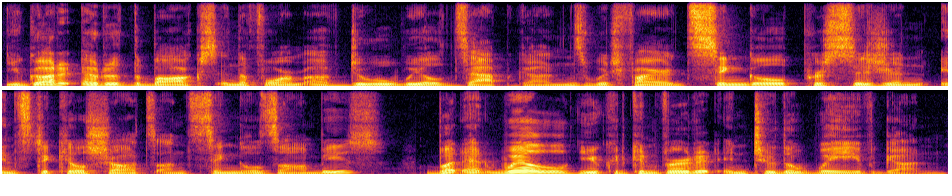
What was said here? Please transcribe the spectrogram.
You got it out of the box in the form of dual wield zap guns, which fired single, precision, insta kill shots on single zombies, but at will, you could convert it into the wave gun.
